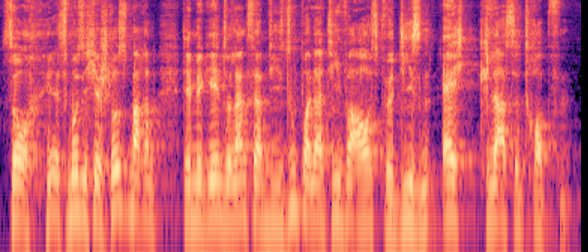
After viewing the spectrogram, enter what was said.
So, jetzt muss ich hier Schluss machen, denn mir gehen so langsam die Superlative aus für diesen echt klasse Tropfen.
